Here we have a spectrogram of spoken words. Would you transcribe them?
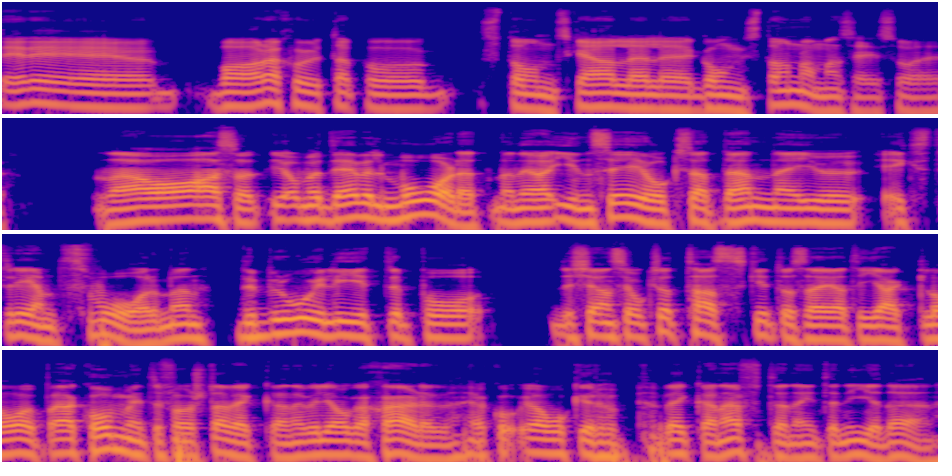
är det bara skjuta på ståndskall eller gångstånd om man säger så? Ja, alltså, ja, men det är väl målet, men jag inser ju också att den är ju extremt svår. Men det beror ju lite på det känns ju också taskigt att säga till jaktlaget, jag kommer inte första veckan, jag vill jaga själv. Jag, jag åker upp veckan efter när inte ni är där.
